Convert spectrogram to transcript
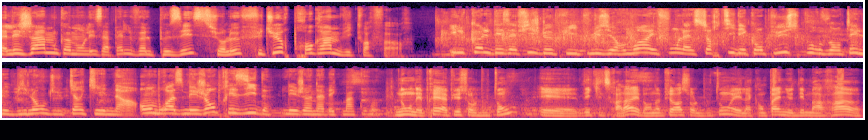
Les JAM, comme on les appelle, veulent peser sur le futur programme Victoire Fort. Ils collent des affiches depuis plusieurs mois et font la sortie des campus pour vanter le bilan du quinquennat. Ambroise Méjean préside les jeunes avec Macron. Nous, on est prêt à appuyer sur le bouton et dès qu'il sera là, et ben on appuiera sur le bouton et la campagne démarrera,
